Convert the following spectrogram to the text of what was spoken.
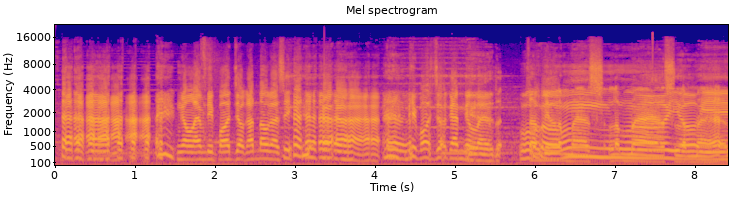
ngelem di pojokan tau gak sih? di pojokan ngelem. Sambil lemas, lemas, lemas.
